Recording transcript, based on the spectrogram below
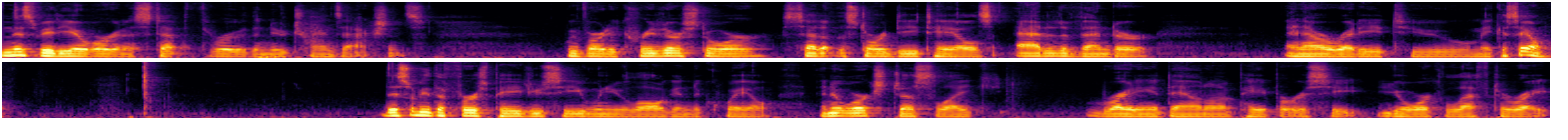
In this video, we're going to step through the new transactions. We've already created our store, set up the store details, added a vendor, and now we're ready to make a sale. This will be the first page you see when you log into Quail, and it works just like writing it down on a paper receipt. You'll work left to right.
